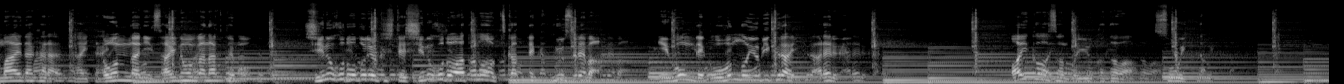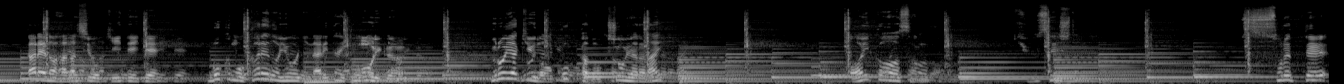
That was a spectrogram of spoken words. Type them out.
前だから歌いたいどんなに才能がなくても死ぬほど努力して死ぬほど頭を使って工夫すれば日本で5本の指くらいなれる。相川さんという方はそう言った。彼の話を聞いていて僕も彼のようになりたいと毛利君プロ野球の国家独唱やらない？相川さんが急戦したそれって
